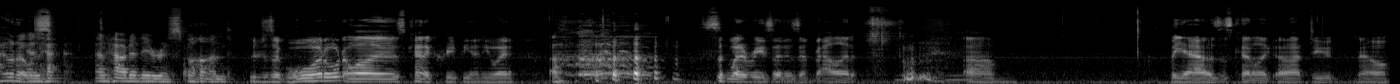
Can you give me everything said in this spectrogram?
I don't know. And ha- and how do they respond? They're just like, I don't know. Well, it's kind of creepy anyway. so whatever he said is invalid. Um, but yeah, I was just kind of like, oh, dude, no.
